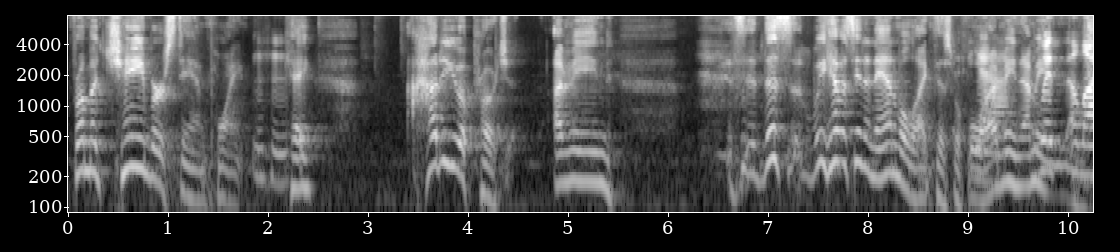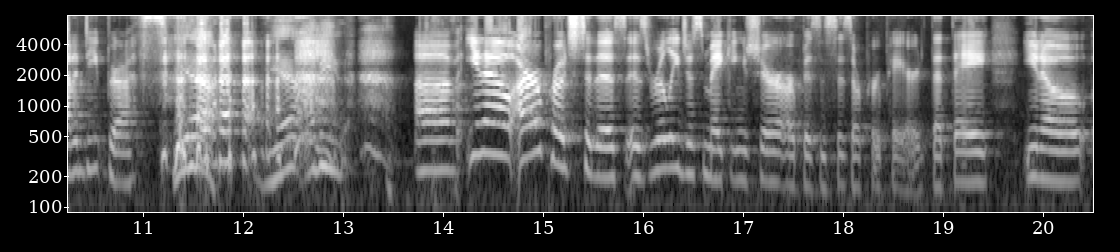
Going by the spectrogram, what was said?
from a chamber standpoint, Mm-hmm. okay, how do you approach it? I mean. This we haven't seen an animal like this before. I mean, I mean, with a lot of deep breaths. yeah, yeah. I mean, Um, you know, our approach to this is really just making sure our businesses are prepared, that they, you know,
